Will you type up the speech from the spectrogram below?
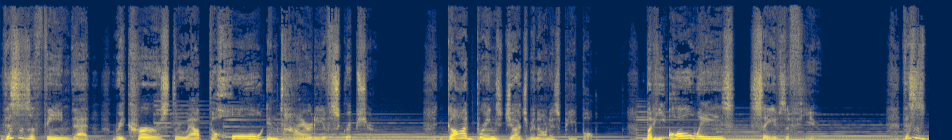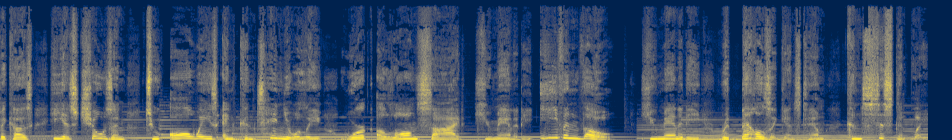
This is a theme that recurs throughout the whole entirety of Scripture. God brings judgment on his people, but he always saves a few. This is because he has chosen to always and continually work alongside humanity, even though humanity rebels against him consistently.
